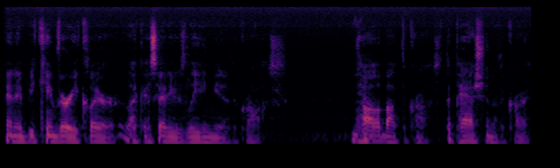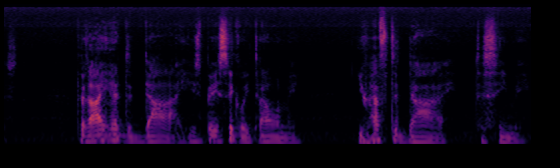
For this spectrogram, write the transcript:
And it became very clear. Like I said, He was leading me to the cross. It's Yeah. all about the cross, the passion of the Christ. That I had to die. He's basically telling me, you have to die to see me.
